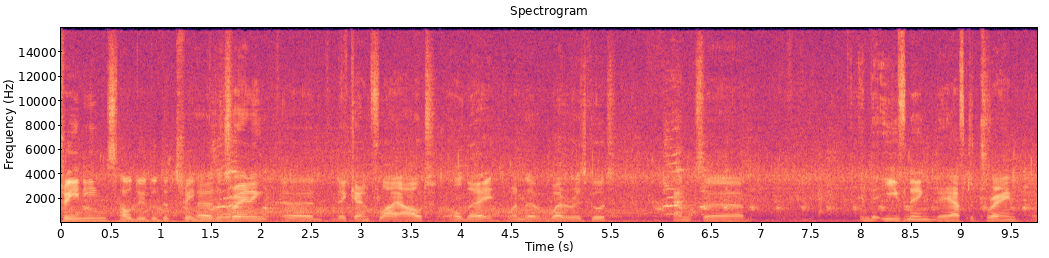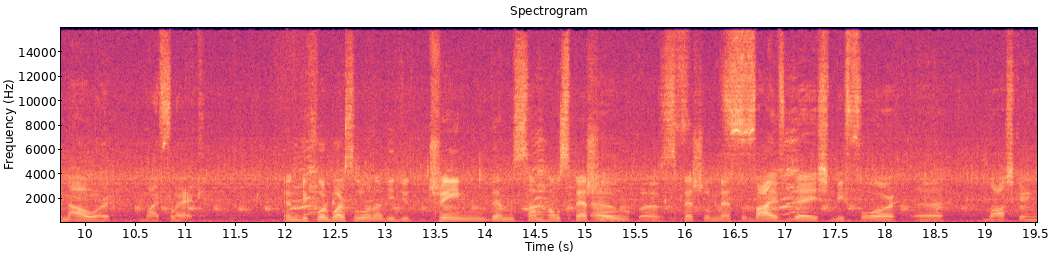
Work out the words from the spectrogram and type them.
trainings, how do you do the training? Uh, the training, uh, they can fly out all day when the weather is good, and uh, in the evening they have to train an hour by flag. And before Barcelona, did you train them somehow special, Um, uh, special method? Five days before uh, basking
